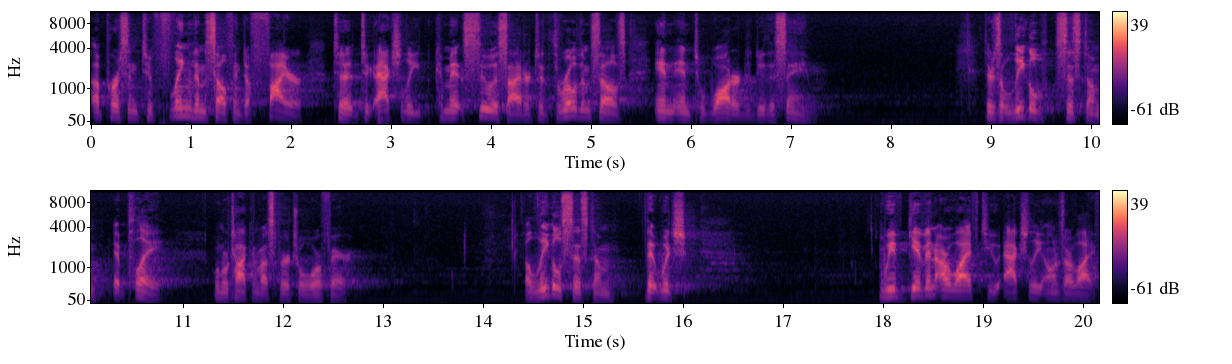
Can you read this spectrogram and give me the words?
a person to fling themselves into fire, to, to actually commit suicide, or to throw themselves in, into water to do the same. There's a legal system at play when we're talking about spiritual warfare. A legal system that which we've given our life to actually owns our life.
